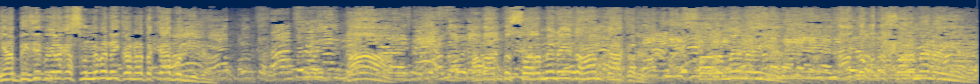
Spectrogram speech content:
यहाँ बीजेपी वगैरह का सुनने में नहीं करना तो क्या बोलिएगा? हाँ। अब आपको सर में नहीं तो हम क्या करें? सर में नहीं है। आप लोग को तो सर में नहीं है।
